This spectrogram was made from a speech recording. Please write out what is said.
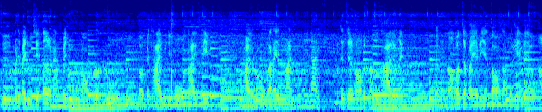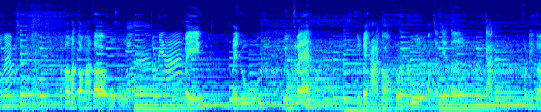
คือไม่ได้ไปดูเทเตอร์นะ ไปดูน้องปลดรูป ก็ไปถ่ายวิดีโอถ่ายคลิป ถ่ายรูปอะไรมันนู่นนี่นั่น จะเจอน้องเป็นครั้งสุดท้ายแล้วไงแต่เหมือนน้องก็จะไปเรียนต่อต่างประเทศแล้วเอาแมมใช่ไหมครับแล้วก็วันต่อมาก็โอ้โหโชคดีนะไปไปดูวิวแกรนด์คือไปหาน้องปลดรูปออกจากเทเตอร์เหมือนกัน คนนี้ก็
